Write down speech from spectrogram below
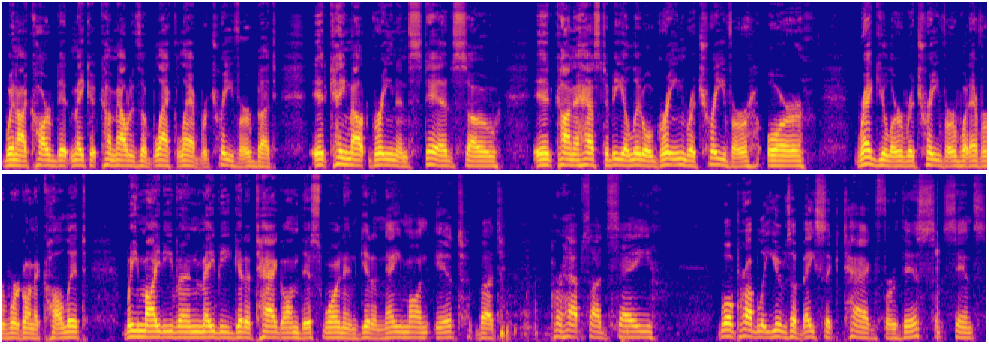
when I carved it, make it come out as a black lab retriever, but it came out green instead, so it kind of has to be a little green retriever or regular retriever, whatever we're going to call it we might even maybe get a tag on this one and get a name on it, but perhaps I'd say we'll probably use a basic tag for this since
